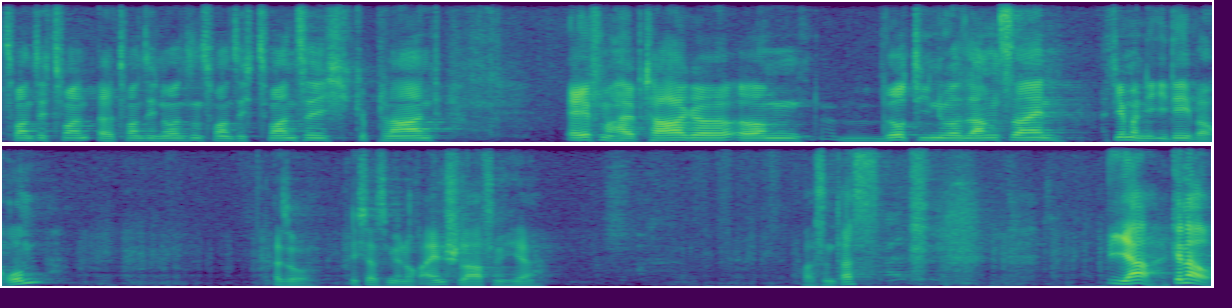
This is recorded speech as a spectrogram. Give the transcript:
2020, äh, 2019, 2020 geplant. Elfeinhalb Tage ähm, wird die nur lang sein. Hat jemand eine Idee, warum? Also nicht, dass wir noch einschlafen hier. Was ist denn das? Ja, genau,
